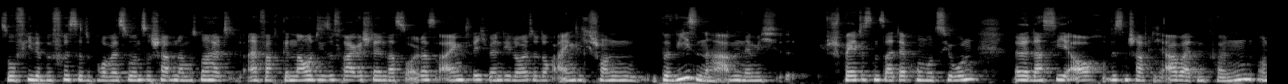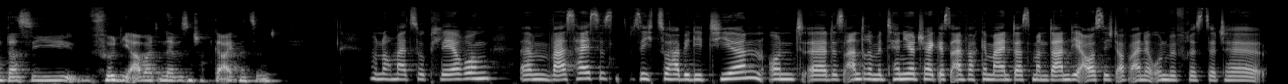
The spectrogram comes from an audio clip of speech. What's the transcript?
so viele befristete Professuren zu schaffen, da muss man halt einfach genau diese Frage stellen, was soll das eigentlich, wenn die Leute doch eigentlich schon bewiesen haben, nämlich spätestens seit der Promotion, äh, dass sie auch wissenschaftlich arbeiten können und dass sie für die Arbeit in der Wissenschaft geeignet sind. Und nochmal zur Klärung, ähm, was heißt es, sich zu habilitieren? Und äh, das andere mit Tenure Track ist einfach gemeint, dass man dann die Aussicht auf eine unbefristete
